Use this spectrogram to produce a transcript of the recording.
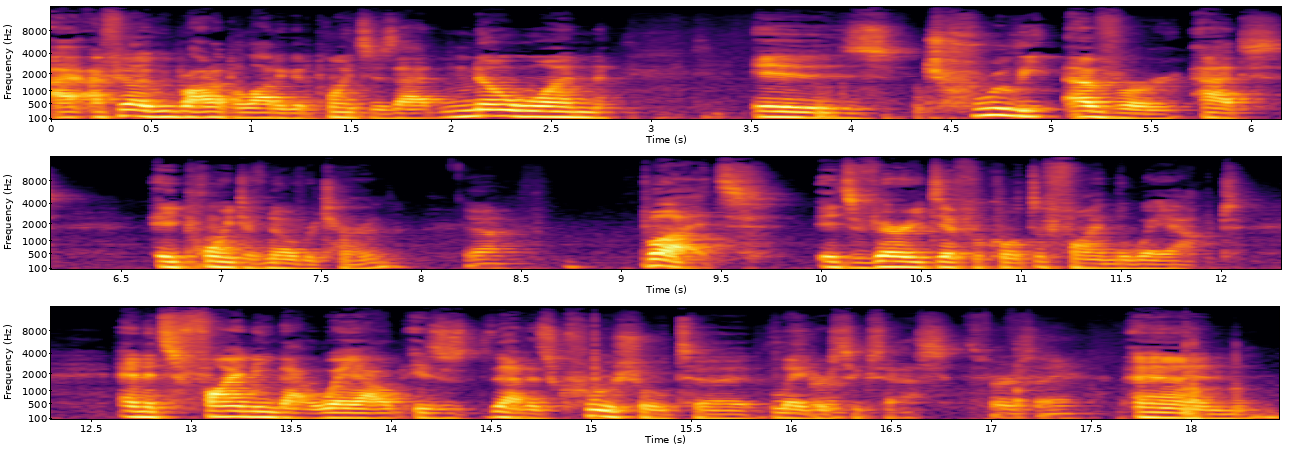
I, I feel like we brought up a lot of good points. Is that no one is truly ever at a point of no return, Yeah. but it's very difficult to find the way out. and it's finding that way out is that is crucial to later Sure. success. It's fair to say. And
